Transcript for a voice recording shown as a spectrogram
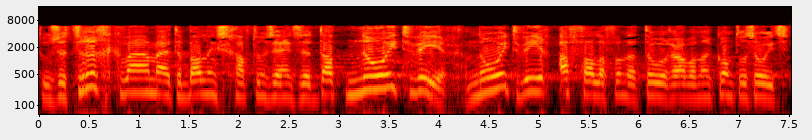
Toen ze terugkwamen uit de ballingschap, toen zeiden ze dat nooit weer, nooit weer afvallen van de Torah, want dan komt er zoiets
